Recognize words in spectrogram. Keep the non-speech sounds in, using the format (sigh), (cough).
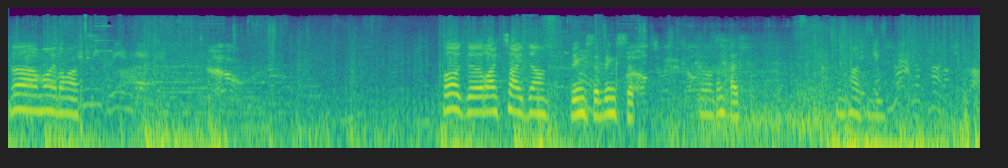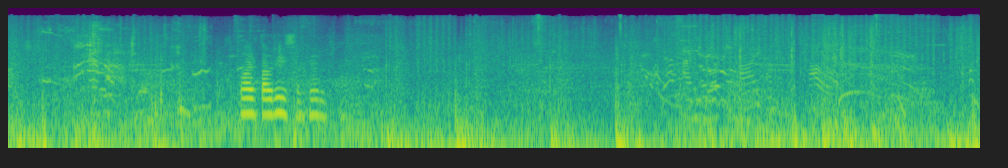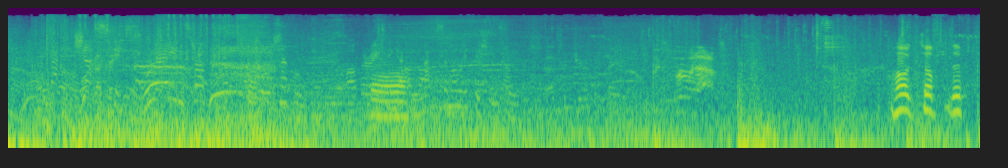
لا ماي ضمات فوق رايت سايد داون بينكسر بينكسر انحش انحش طاير طاوريس الكلب hog top left.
